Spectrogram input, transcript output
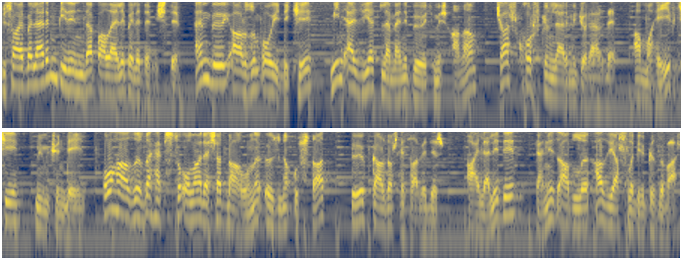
Müsahibələrin birində Balaylı belə demişdi: "Ən böyük arzum o idi ki, min əziyyətlə məni böyütmüş anam kaş xoş günlərimi görərdi. Amma heyif ki, mümkün deyil." O hazırda həbsdə olan Rəşad Dağlını özünə ustad, böyük qardaş hesab edir. Ailəlidir, Dəniz adlı az yaşlı bir qızı var.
